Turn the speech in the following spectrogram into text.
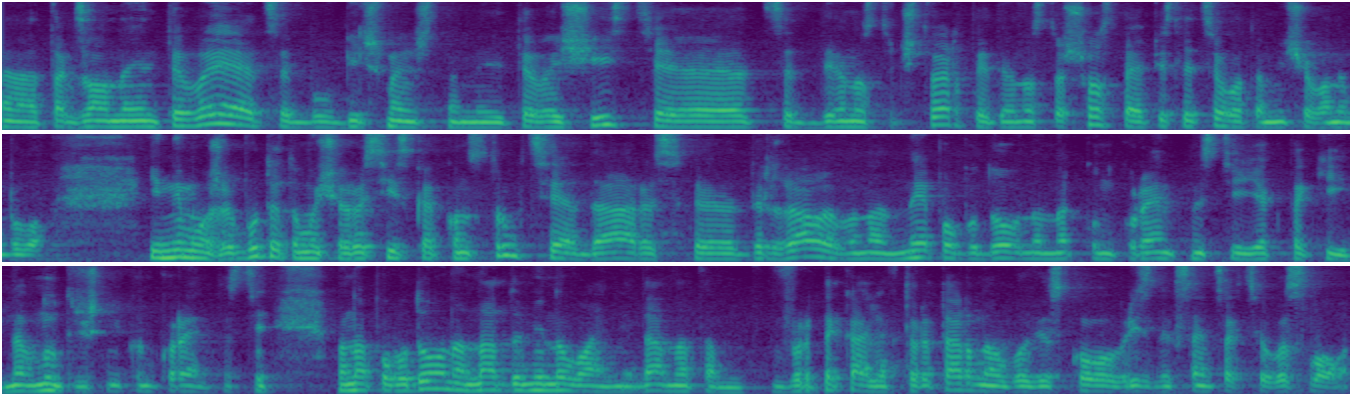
е, так зване НТВ. Це був більш-менш там і ТВ 6 е, це 94-й, 96-й, а після цього там нічого не було. І не може бути, тому що російська конструкція да, російської держави вона не побудована на конкурентності як такій, на внутрішній конкурентності. Вона побудована на домінуванні, да, на там вертикаль авторитарно обов'язково в різних сенсах цього слова.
